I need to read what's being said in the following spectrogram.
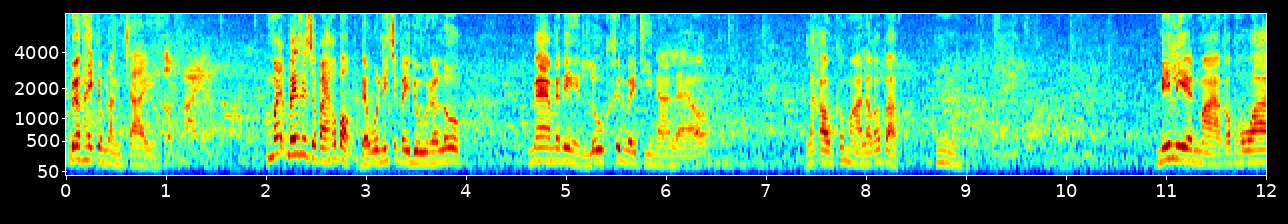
เพื่อให้กำลังใจ เซอร์ไพรส์อะ ไม่ไม่ได้สบายเขาบอกเดี๋ยววันนี้จะไปดูนะลูก แม่ไม่ได้เห็นลูกขึ้นเวทีนานแล้ว แล้วเขาก็มาแล้วก็แบบ อืมมิเรียนมาก็เพราะว่า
